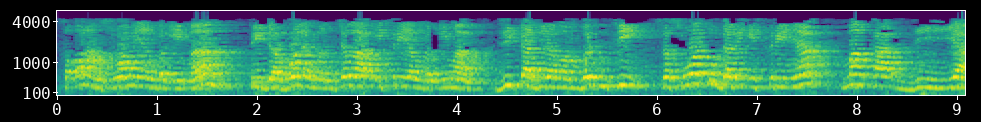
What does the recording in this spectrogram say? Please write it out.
Seorang suami yang beriman tidak boleh mencela istri yang beriman. Jika dia membenci sesuatu dari istrinya, maka dia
